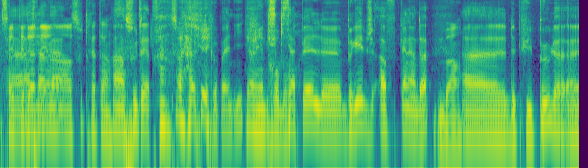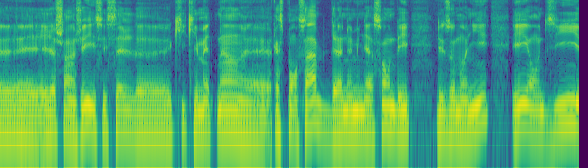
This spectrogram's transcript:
Ça a été donné travers- en sous-traitance. en sous-traitance par Ok. une compagnie Il n'y a rien de trop qui s'appelle Bridge of Canada. Bon. Depuis peu, là, elle a changé et c'est celle qui, qui est maintenant responsable de la nomination des, des aumôniers. Et on dit,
